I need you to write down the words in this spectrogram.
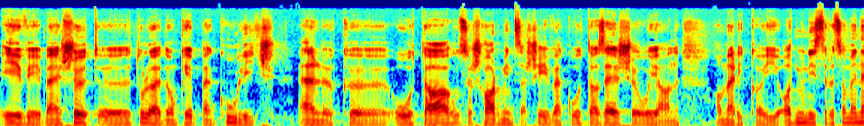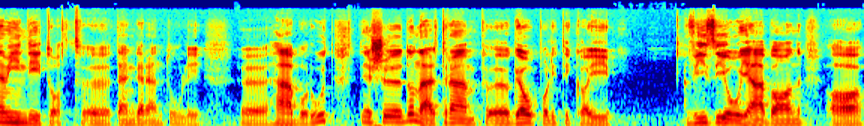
évében, sőt tulajdonképpen Coolidge elnök óta, 20-as, 30-as évek óta az első olyan amerikai adminisztráció, amely nem indított tengeren túli háborút, és Donald Trump geopolitikai víziójában a,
